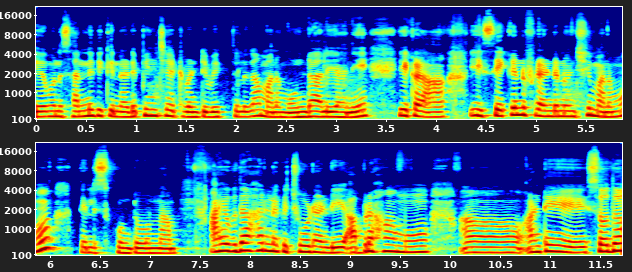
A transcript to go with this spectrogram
దేవుని సన్నిధికి నడిపించేటువంటి వ్యక్తులుగా మనం ఉండాలి అని ఇక్కడ ఈ సెకండ్ ఫ్రెండ్ నుంచి మనము తెలుసుకుంటూ ఉన్నాం. ఆ ఉదాహరణకు చూడండి. అబ్రహాము అంటే సొదో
